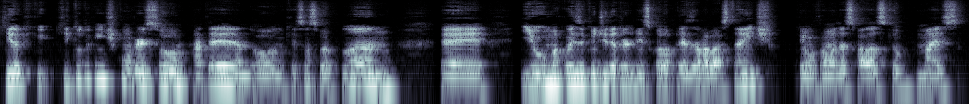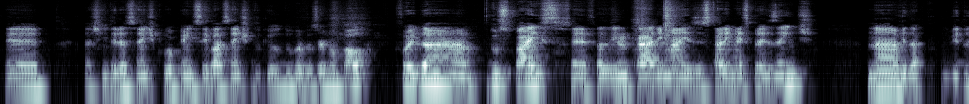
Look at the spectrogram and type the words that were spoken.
que, que, tudo que a gente conversou, até na questão sobre o plano, é, e uma coisa que o diretor da minha escola prezava bastante, que foi uma das falas que eu mais é, achei interessante, que eu pensei bastante do, do professor João Paulo, foi da dos pais é, fazer, entrarem mais, estarem mais presentes na vida, vida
